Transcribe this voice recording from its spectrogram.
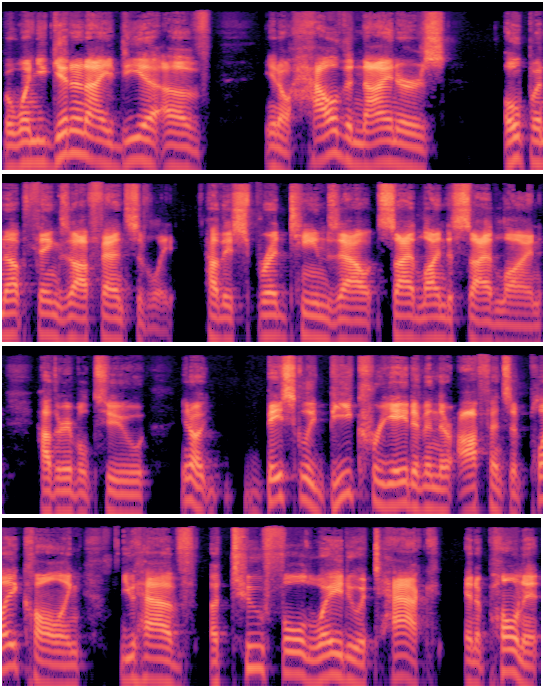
But when you get an idea of, you know, how the Niners open up things offensively, how they spread teams out sideline to sideline, how they're able to you know, basically be creative in their offensive play calling, you have a twofold way to attack an opponent,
